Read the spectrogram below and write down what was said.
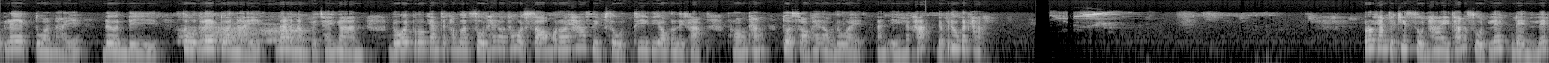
ตรเลขตัวไหนเดินดี สูตรเลขตัวไหนน่านำไปใช้งาน โดยโปรแกรมจะคำนวณสูตรให้เราทั้งหมด 250 สูตรทีเดียวกันเลยค่ะ พร้อมทั้งตรวจสอบให้เราด้วยนั่นเองนะคะ เดี๋ยวไปดูกันค่ะ โปรแกรมจะคิดสูตรให้ทั้งสูตรเลขเด่น เลข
